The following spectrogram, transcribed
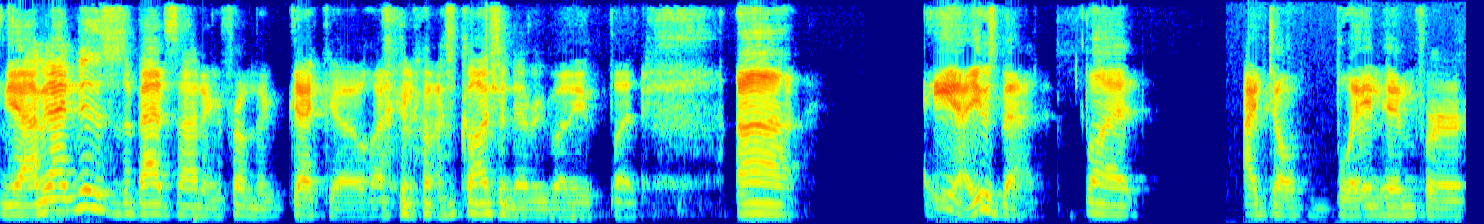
Yeah, I mean, I knew this was a bad signing from the get go. I've cautioned everybody, but uh, yeah, he was bad. But I don't blame him for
